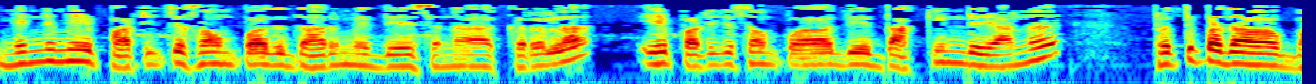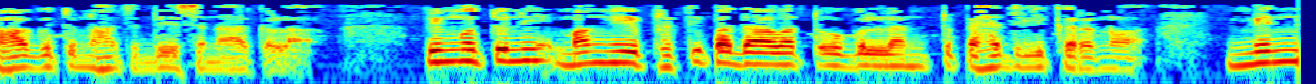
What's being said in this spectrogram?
මෙන්න මේ පටිච්ච සමුපාද ධර්මයේ දේශනා කරලා ඒ පටිච්ච සමුපාදයේ දකින්න යන ප්‍රතිපදාව භාගතුන් වහන්සේ දේශනා කළා. පින්වතුනි මම මේ ප්‍රතිපදාවත් ඕගොල්ලන්ට පැහැදිලි කරනවා. මෙන්න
